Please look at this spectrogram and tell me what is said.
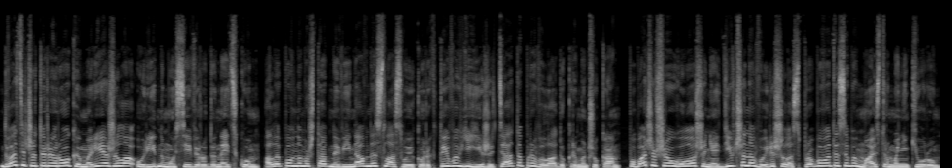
24 роки Марія жила у рідному Сєвєродонецьку, але повномасштабна війна внесла свої корективи в її життя та привела до Кременчука. Побачивши оголошення, дівчина вирішила спробувати себе майстром манікюру.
